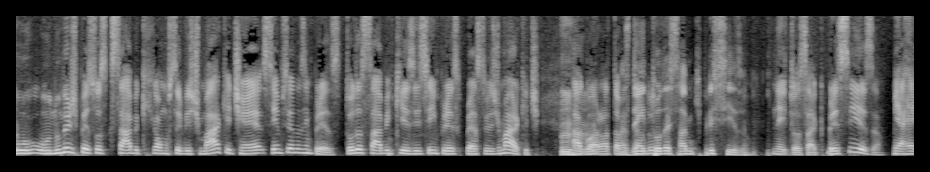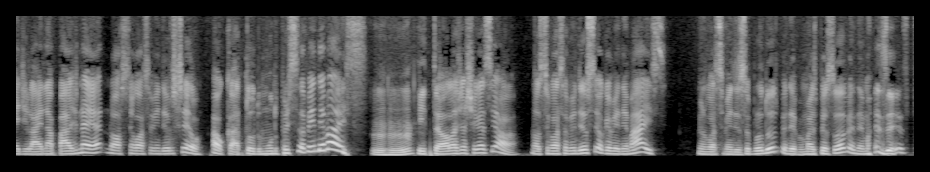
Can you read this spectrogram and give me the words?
O, o número de pessoas que sabem o que é um serviço de marketing é 100% das empresas. Todas sabem que existe empresa que presta serviço de marketing. Agora ela tá Mas nem todas sabem que precisam. nem todas sabem que precisa. Minha headline na página é nosso negócio é vender o seu. Ah, o cara, todo mundo precisa vender mais. Uhum. Então ela já chega assim, ó, nosso negócio é vender o seu, quer vender mais? Meu negócio é vender seu produto, vender para mais pessoas, vender mais vezes.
